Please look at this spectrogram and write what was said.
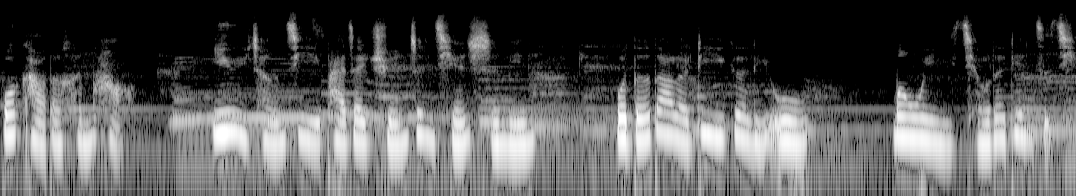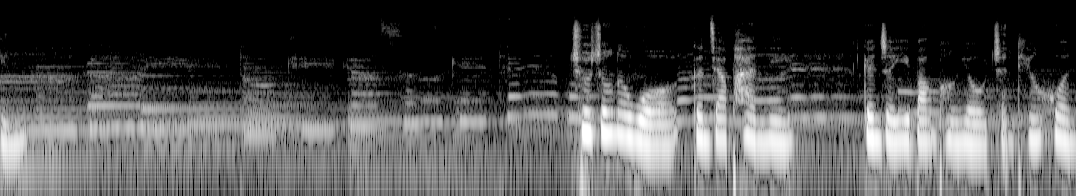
我考得很好，英语成绩排在全镇前十名，我得到了第一个礼物——梦寐以求的电子琴。初中的我更加叛逆，跟着一帮朋友整天混，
